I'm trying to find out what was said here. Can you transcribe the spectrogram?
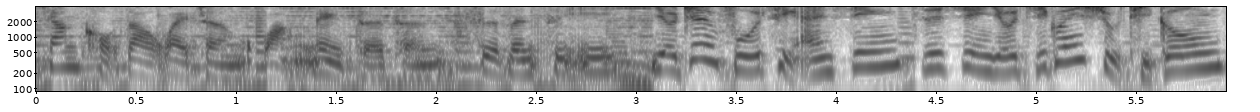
将口罩外层往内折成四分之一。有政府，请安心。资讯由机关署提供。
